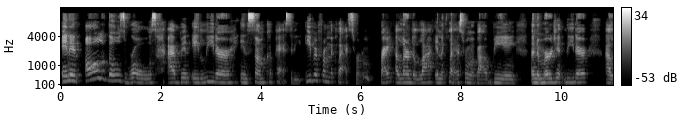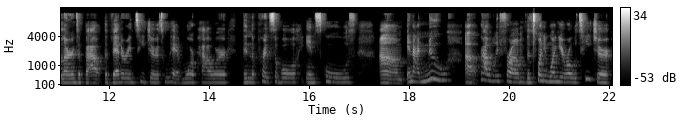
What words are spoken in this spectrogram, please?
And in all of those roles, I've been a leader in some capacity, even from the classroom, right? I learned a lot in the classroom about being an emergent leader. I learned about the veteran teachers who have more power than the principal in schools. Um, and I knew uh, probably from the 21 year old teacher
